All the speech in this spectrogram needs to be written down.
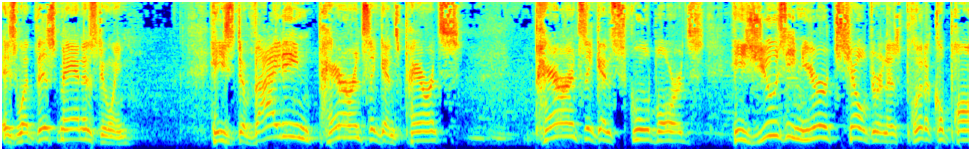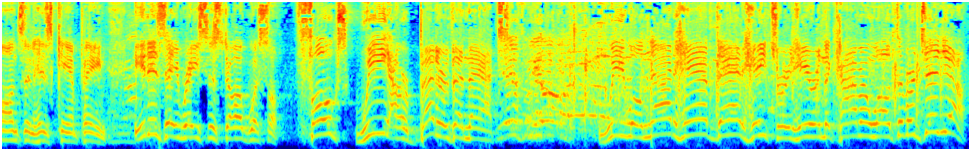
is what this man is doing. He's dividing parents against parents, parents against school boards. He's using your children as political pawns in his campaign. It is a racist dog whistle. Folks, we are better than that. Yes, we are. We will not have that hatred here in the Commonwealth of Virginia.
